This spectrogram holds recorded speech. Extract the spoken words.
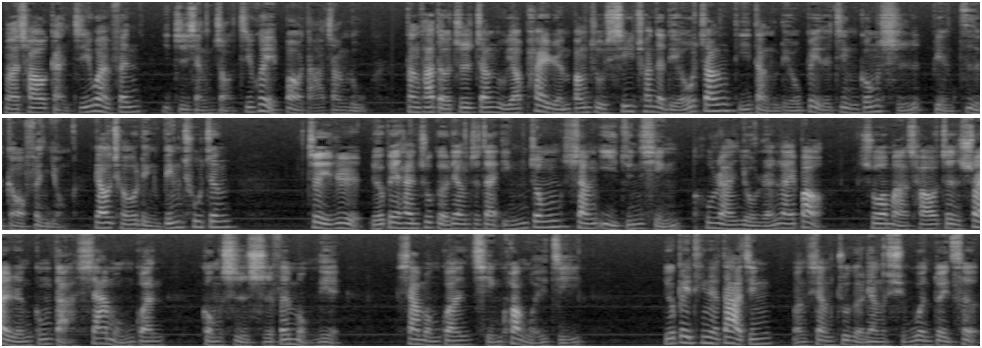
马超感激万分，一直想找机会报答张鲁。当他得知张鲁要派人帮助西川的刘璋抵挡刘备的进攻时，便自告奋勇，要求领兵出征。这一日，刘备和诸葛亮正在营中商议军情，忽然有人来报。说马超正率人攻打虾艋关，攻势十分猛烈。虾艋关情况危急，刘备听了大惊，忙向诸葛亮询问对策。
